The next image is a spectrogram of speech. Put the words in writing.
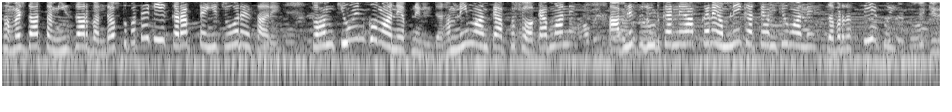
समझदार तमीज़दार बंदा है उसको पता है कि ये करप्ट है ये चोर है सारे। तो हम क्यों इनको माने अपने लीडर हम नहीं मानते आपको शौक है आप माने। आपने सलूट करने आप करें हम नहीं करते हम क्यों माने? ज़बरदस्ती है कोई। लेकिन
